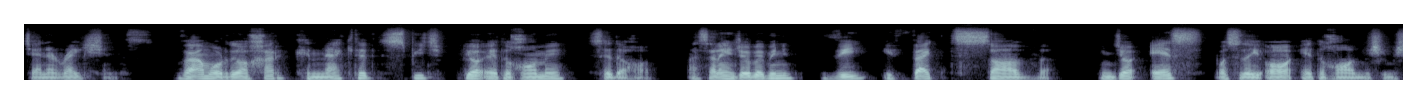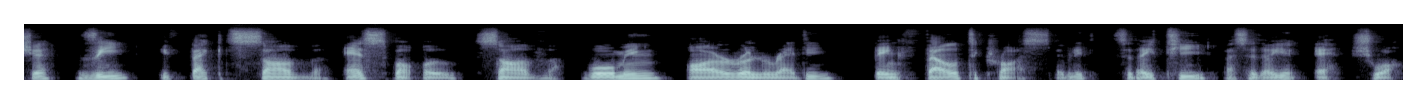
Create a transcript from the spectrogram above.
generations. و مورد آخر connected speech یا ادغام صداها. مثلا اینجا ببینید the effects of اینجا s با صدای آ ادغام میشه میشه the effects of s با o of warming are already being felt across ببینید صدای T و صدای ا شوا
